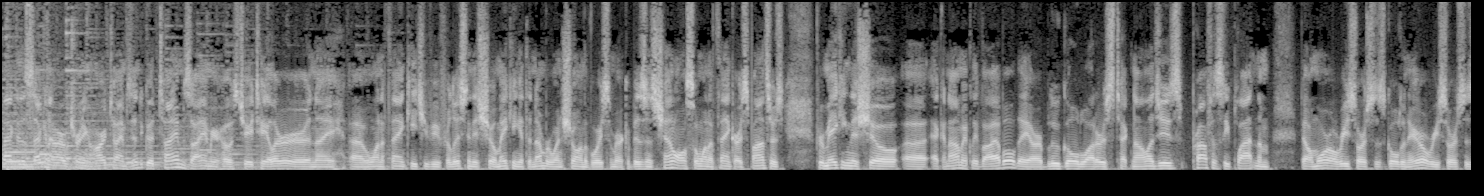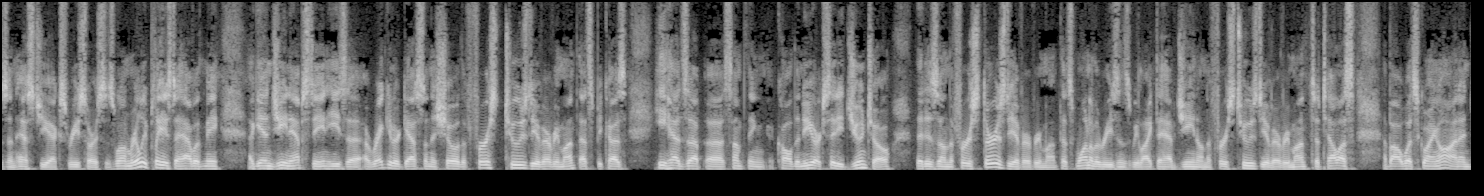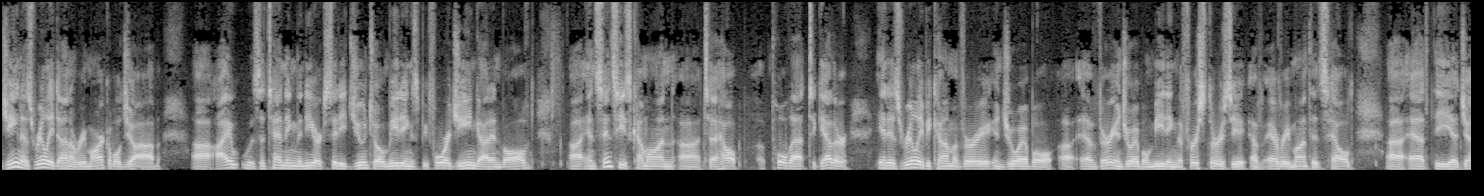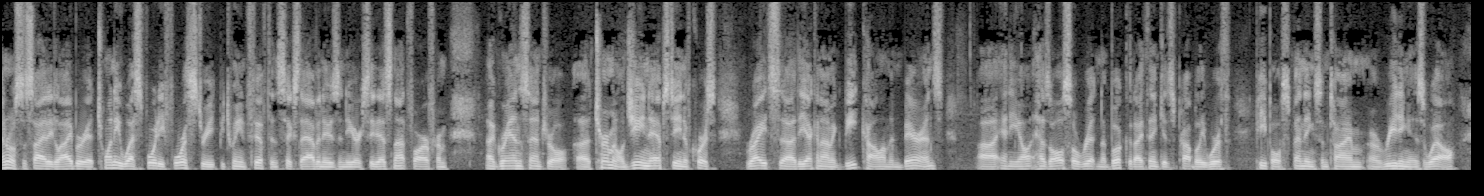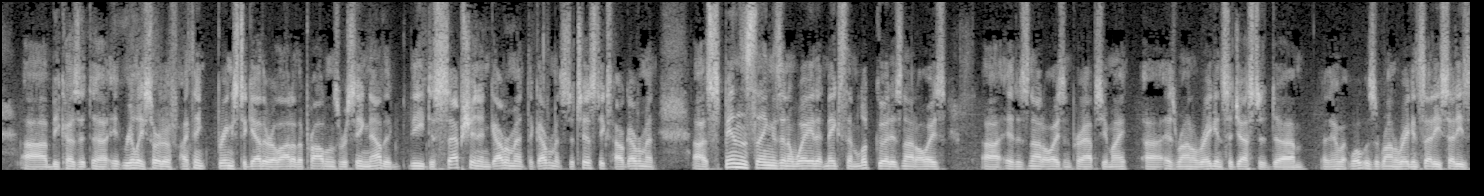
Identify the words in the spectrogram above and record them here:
Back to the second hour of Turning Hard Times into Good Times. I am your host, Jay Taylor, and I uh, want to thank each of you for listening to this show, making it the number one show on the Voice America Business Channel. Also want to thank our sponsors for making this show uh, economically viable. They are Blue Goldwater's Technologies, Prophecy Platinum, Balmoral Resources, Golden Arrow Resources, and SGX Resources. Well, I'm really pleased to have with me, again, Gene Epstein. He's a, a regular guest on the show the first Tuesday of every month. That's because he heads up uh, something called the New York City Junto that is on the first Thursday of every month. That's one of the reasons we like to have Gene on the first Tuesday of every month to tell us about what's going on. And Gene has really done a remarkable job. Uh, I was attending the New York City Junto meetings before Gene got involved. Uh, and since he's come on uh, to help uh, pull that together, it has really become a very enjoyable, uh, a very enjoyable meeting. The first Thursday of every month, it's held uh, at the General Society Library at 20 West 44th Street between 5th and 6th Avenues in New York City. That's not far from Grand Central Terminal. Gene Epstein, of course, writes the Economic Beat column in Barron's. Uh, and he has also written a book that I think is probably worth people spending some time uh, reading as well, uh, because it uh, it really sort of I think brings together a lot of the problems we're seeing now. The the deception in government, the government statistics, how government uh, spins things in a way that makes them look good is not always. Uh, it is not always, and perhaps you might, as Ronald Reagan suggested. Um, what was it? Ronald Reagan said. He said he's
